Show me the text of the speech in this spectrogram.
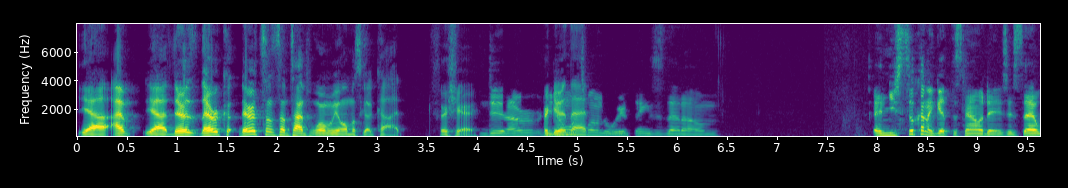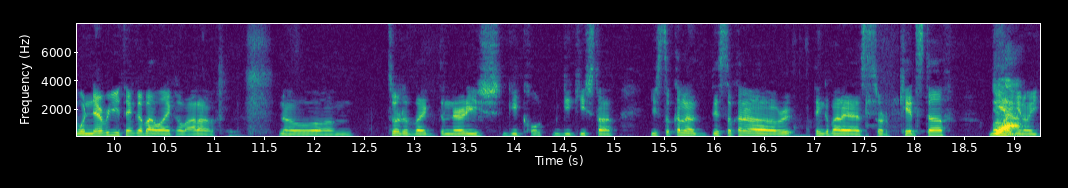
yeah, I'm yeah. There's there there were some sometimes when we almost got caught for sure. Dude, I remember, for you know doing that. One of the weird things is that um, and you still kind of get this nowadays is that whenever you think about like a lot of, you know, um, sort of like the nerdy geek geeky stuff, you still kind of they still kind of think about it as sort of kid stuff. Like, Yeah. you know, you,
